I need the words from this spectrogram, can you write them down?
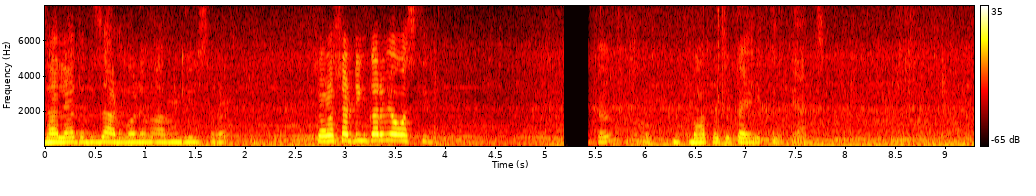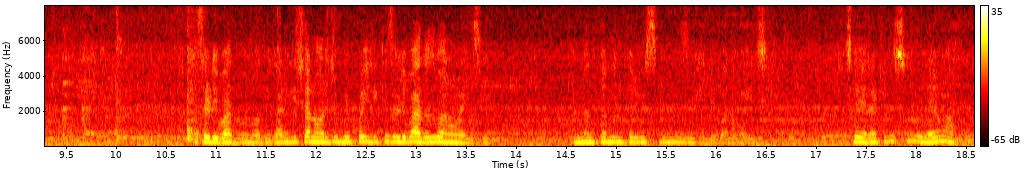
झाले आता ती झाड वाड मारून घेईल सगळं. सगळं सेटिंग कर व्यवस्थित. तर भाताची तयारी करते आज. खिचडी भात बनवते कारण की शनिवारची मी पहिली खिचडी भातच बनवायची. आणि नंतर नंतर विसरूनच गेली बनवायची. चेहरा किती सुंदर आहे माझा.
